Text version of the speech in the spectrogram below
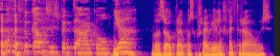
Of het vakantiespektakel. ja, was ook leuk, was ook vrijwilliger trouwens.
